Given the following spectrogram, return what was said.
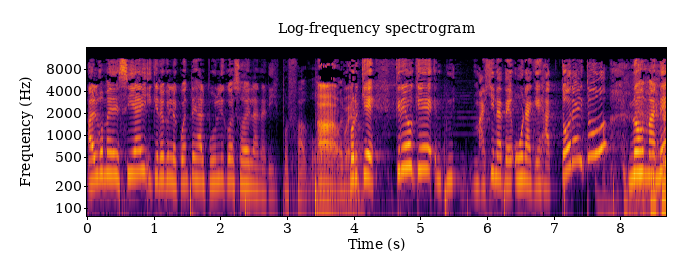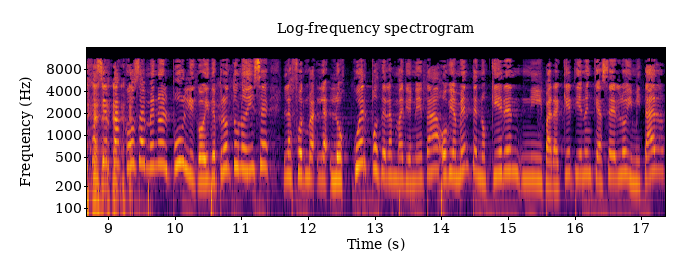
Algo me decía y quiero que le cuentes al público eso de la nariz, por favor. Ah, bueno. Porque creo que imagínate una que es actora y todo, nos maneja ciertas cosas menos el público y de pronto uno dice la forma la- los cuerpos de las marionetas obviamente no quieren ni para qué tienen que hacerlo imitar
